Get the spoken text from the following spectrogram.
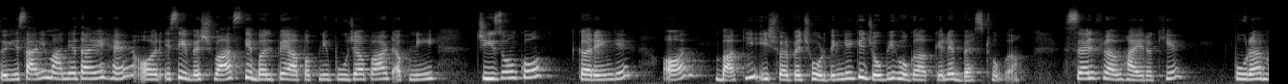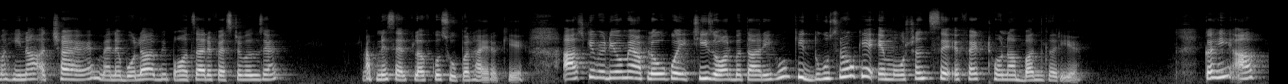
तो ये सारी मान्यताएँ हैं और इसी विश्वास के बल पे आप अपनी पूजा पाठ, अपनी चीज़ों को करेंगे और बाकी ईश्वर पे छोड़ देंगे कि जो भी होगा आपके लिए बेस्ट होगा। सेल्फ लव हाई रखिए। पूरा महीना अच्छा है। मैंने बोला अभी बहुत सारे फेस्टिवल्स हैं। अपने सेल्फ लव को सुपर हाई रखिए। आज के वीडियो में आप लोगों को एक चीज़ और बता रही हूँ कि दूसरों के इमोशंस से इफ़ेक्ट होना बंद करिए। कहीं आप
